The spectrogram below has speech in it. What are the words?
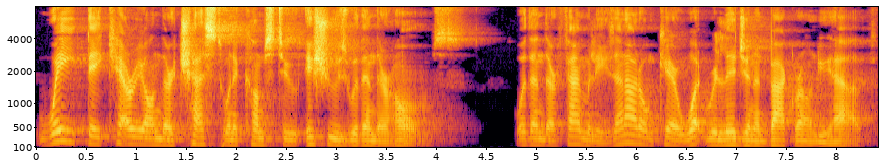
weight they carry on their chest when it comes to issues within their homes, within their families. And I don't care what religion and background you have.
